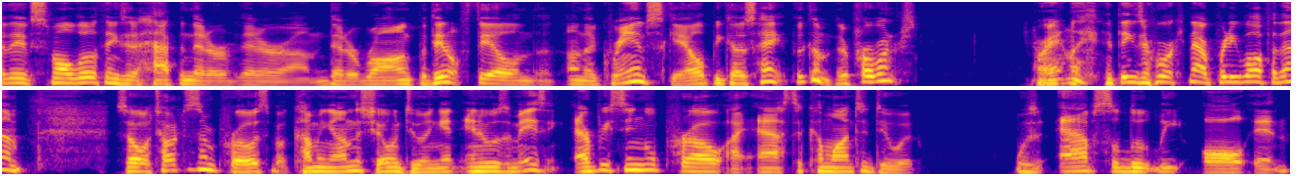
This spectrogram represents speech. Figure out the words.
they, have small little things that happen that are that are um, that are wrong, but they don't fail on the on the grand scale because hey, look at them, they're pro runners, right? Like things are working out pretty well for them. So I talked to some pros about coming on the show and doing it, and it was amazing. Every single pro I asked to come on to do it was absolutely all in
